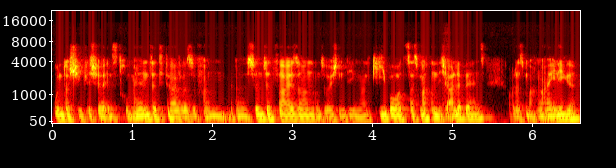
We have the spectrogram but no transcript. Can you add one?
unterschiedlicher Instrumente, teilweise von äh, Synthesizern und solchen Dingen, Keyboards. Das machen nicht alle Bands, aber das machen einige.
